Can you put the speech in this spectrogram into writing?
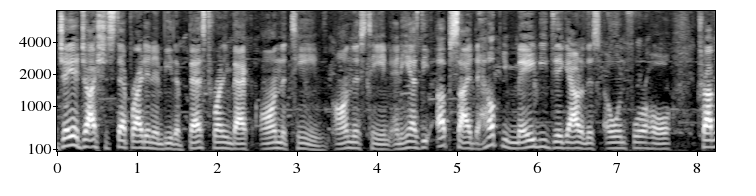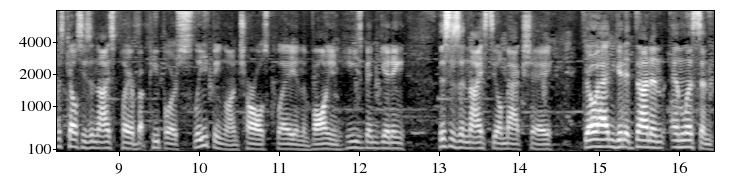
Jay Ajayi should step right in and be the best running back on the team, on this team, and he has the upside to help you maybe dig out of this 0 4 hole. Travis Kelce's a nice player, but people are sleeping on Charles Clay and the volume he's been getting. This is a nice deal, Mac Shea. Go ahead and get it done, and, and listen.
